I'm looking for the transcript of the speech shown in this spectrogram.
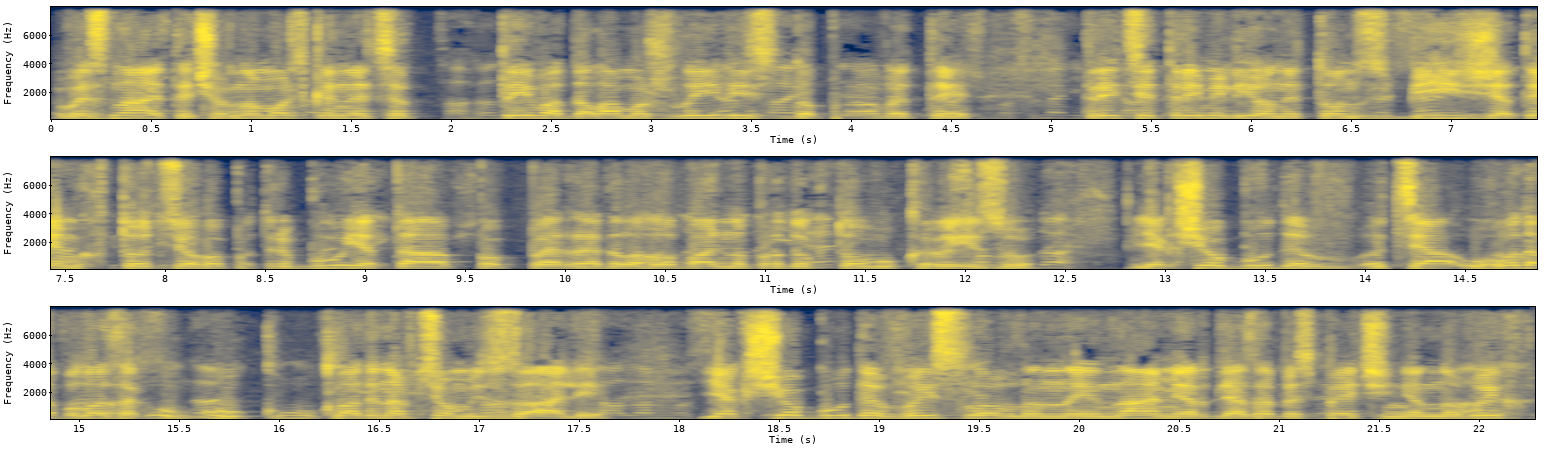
Ви знаєте, Чорноморська ініціатива дала можливість доправити 33 мільйони тонн збіжжя тим, хто цього потребує, та попередила глобальну продуктову кризу. Якщо буде ця угода була укладена в цьому залі, якщо буде висловлений намір для забезпечення нових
